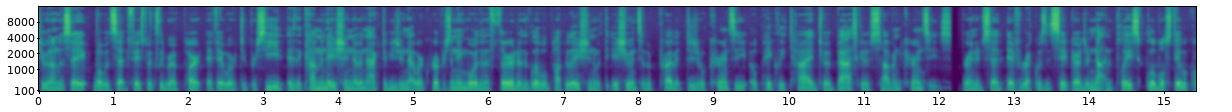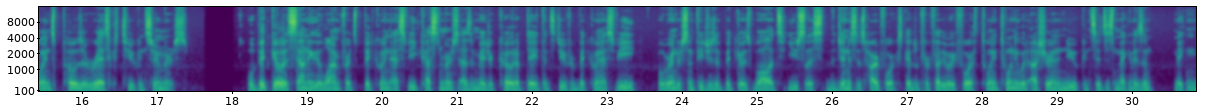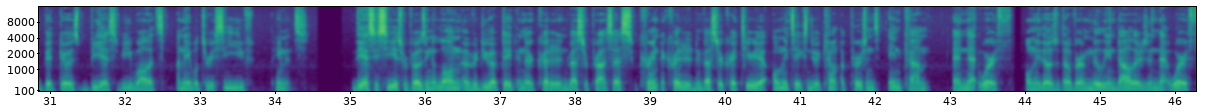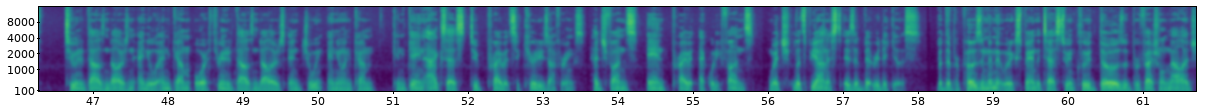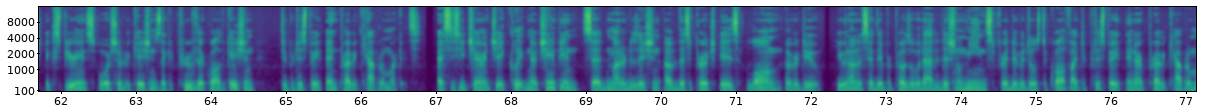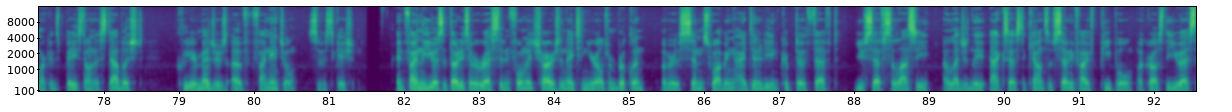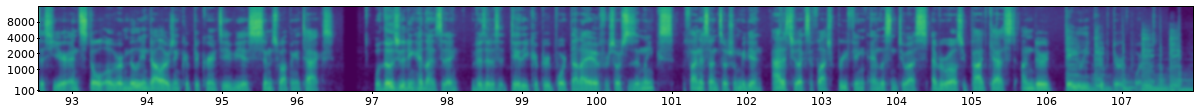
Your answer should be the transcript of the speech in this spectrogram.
She went on to say, What would set Facebook's Libra apart if it were to proceed is the combination of an active user network representing more than a third of the global population with the issuance of a private digital currency opaquely tied to a basket of sovereign currencies. Brainard said, If requisite safeguards are not in place, global stablecoins pose a risk to consumers. Well, BitGo is sounding the alarm for its Bitcoin SV customers as a major code update that's due for Bitcoin SV will render some features of BitGo's wallets useless, the Genesis hard fork scheduled for February 4th, 2020 would usher in a new consensus mechanism, making BitGo's BSV wallets unable to receive payments. The SEC is proposing a long overdue update in their accredited investor process. Current accredited investor criteria only takes into account a person's income and net worth. Only those with over a million dollars in net worth, $200,000 in annual income, or $300,000 in joint annual income can gain access to private securities offerings, hedge funds, and private equity funds, which, let's be honest, is a bit ridiculous. But the proposed amendment would expand the test to include those with professional knowledge, experience, or certifications that could prove their qualification to participate in private capital markets. SEC Chairman Jay Clayton, our champion, said modernization of this approach is long overdue. He went on to say the proposal would add additional means for individuals to qualify to participate in our private capital markets based on established clear measures of financial sophistication. And finally, U.S. authorities have arrested and formally charged a 19 year old from Brooklyn over SIM swapping identity and crypto theft. Youssef Selassie allegedly accessed accounts of 75 people across the U.S. this year and stole over a million dollars in cryptocurrency via SIM swapping attacks. Well, those are leading headlines today. Visit us at dailycryptoreport.io for sources and links. Find us on social media, add us to Alexa Flash briefing, and listen to us everywhere else you podcast under Daily Crypto Report.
